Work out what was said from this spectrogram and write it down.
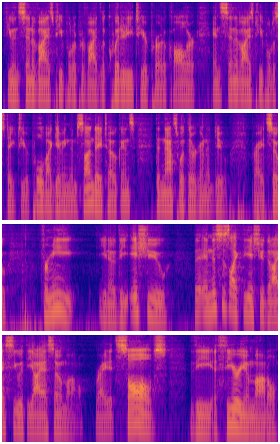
if you incentivize people to provide liquidity to your protocol or incentivize people to stake to your pool by giving them Sundae tokens, then that's what they're going to do, right? So for me, you know, the issue and this is like the issue that I see with the ISO model, right? It solves the Ethereum model,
